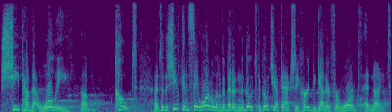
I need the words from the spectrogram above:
sheep have that woolly uh, coat. And so the sheep can stay warm a little bit better than the goats. The goats you have to actually herd together for warmth at night.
